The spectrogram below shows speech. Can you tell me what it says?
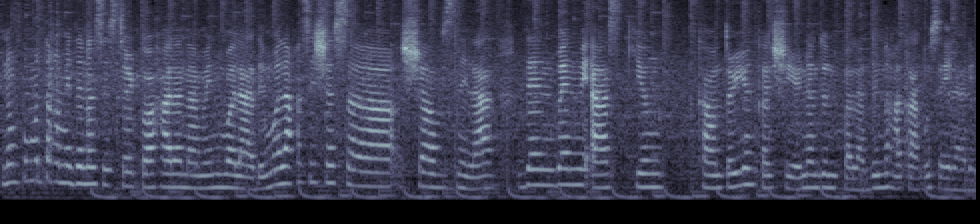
Nung pumunta kami doon ng sister ko, akala namin wala din. Wala kasi siya sa shelves nila. Then, when we asked yung counter, yung cashier, nandun pala. Doon nakatago sa ilalim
